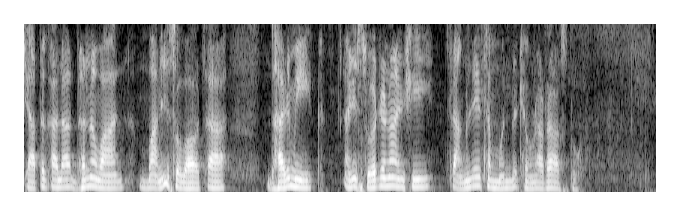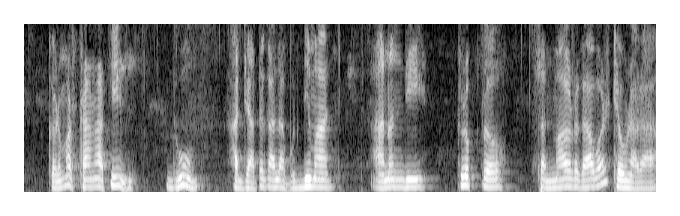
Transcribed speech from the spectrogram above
जातकाला धनवान मानी स्वभावाचा धार्मिक आणि स्वजनांशी चांगले संबंध ठेवणारा असतो. कर्मस्थानातील धूम हा जातकाला बुद्धिमान आनंदी तृप्त सन्मार्गावर ठेवणारा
